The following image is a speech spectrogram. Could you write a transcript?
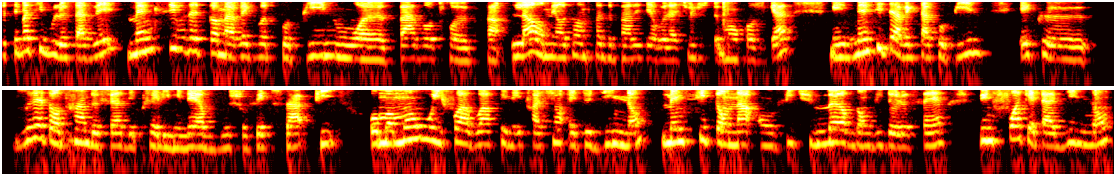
je ne sais pas si vous le savez, même si vous êtes comme avec votre copine ou euh, pas votre... Enfin, là, on est en train de parler des relations justement conjugales, mais même si tu es avec ta copine et que vous êtes en train de faire des préliminaires, vous vous chauffez, tout ça, puis au moment où il faut avoir pénétration, elle te dit non, même si tu en as envie, tu meurs d'envie de le faire, une fois qu'elle t'a dit non,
